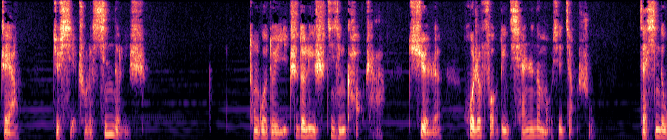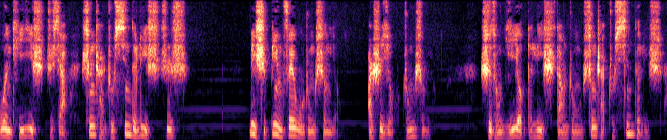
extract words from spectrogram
这样就写出了新的历史。通过对已知的历史进行考察、确认或者否定前人的某些讲述，在新的问题意识之下生产出新的历史知识。历史并非无中生有，而是有中生有，是从已有的历史当中生产出新的历史来。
